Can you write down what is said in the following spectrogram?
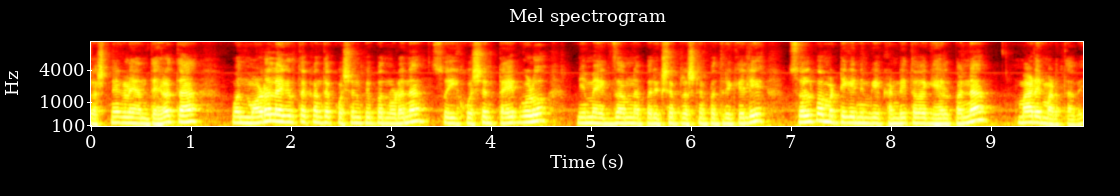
ಪ್ರಶ್ನೆಗಳೇ ಅಂತ ಹೇಳ್ತಾ ಒಂದು ಮಾಡೆಲ್ ಆಗಿರ್ತಕ್ಕಂಥ ಕ್ವಶನ್ ಪೇಪರ್ ನೋಡೋಣ. ಸೊ ಈ ಕ್ವಶನ್ ಟೈಪ್ಗಳು ನಿಮ್ಮ ಎಕ್ಸಾಮ್ನ ಪರೀಕ್ಷಾ ಪ್ರಶ್ನೆ ಪತ್ರಿಕೆಯಲ್ಲಿ ಸ್ವಲ್ಪ ಮಟ್ಟಿಗೆ ನಿಮಗೆ ಖಂಡಿತವಾಗಿ ಹೆಲ್ಪನ್ನು ಮಾಡೇ ಮಾಡ್ತವೆ.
